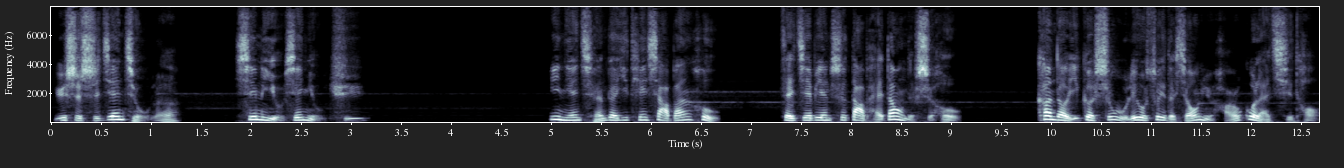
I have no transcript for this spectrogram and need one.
于是时间久了，心里有些扭曲。一年前的一天下班后，在街边吃大排档的时候，看到一个十五六岁的小女孩过来乞讨。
